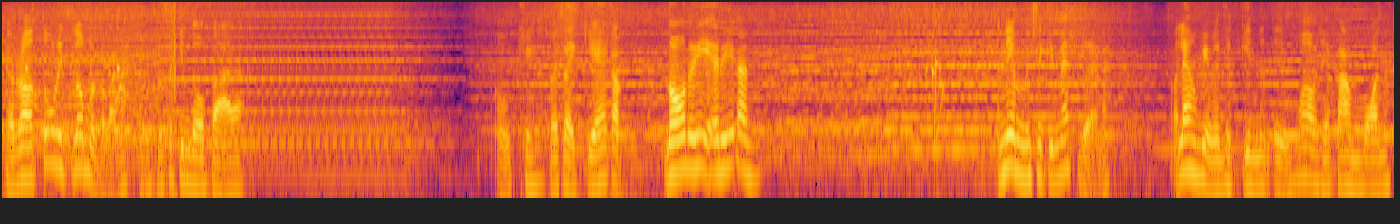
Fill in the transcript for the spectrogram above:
เดี๋ยวรอตู้ริสโลหมดก่อนนะซื้อสกินโดฟ้าละโอเค ไปใส่เกียร์ให้กับน้องเดลี่เอริกันอันนี้มันเป็นสกินแม่เสือนะตอนแรกผมเปลี่ยนเป็นสกินนั่นเพราะว่าเราใช้ฟาร์มบอลนะ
